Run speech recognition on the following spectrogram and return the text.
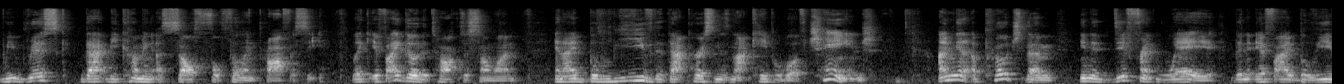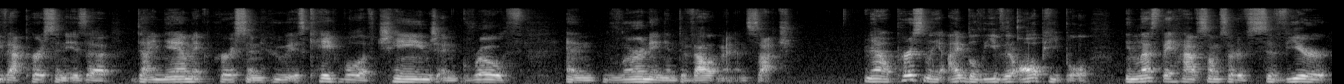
we risk that becoming a self fulfilling prophecy. Like, if I go to talk to someone and I believe that that person is not capable of change, I'm going to approach them in a different way than if I believe that person is a dynamic person who is capable of change and growth and learning and development and such. Now, personally, I believe that all people, unless they have some sort of severe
